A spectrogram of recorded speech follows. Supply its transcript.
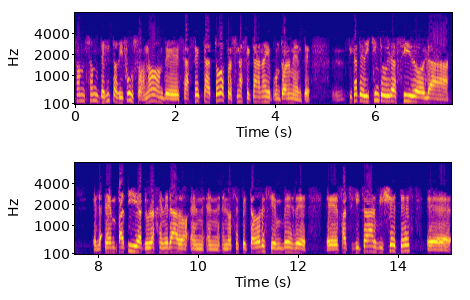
son, son delitos difusos, ¿no? Donde se afecta a todos, pero sin afectar a nadie puntualmente. Fíjate, distinto hubiera sido la, empatía que hubiera generado en, en, en, los espectadores si en vez de eh, falsificar billetes, eh,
